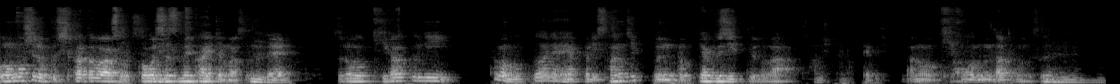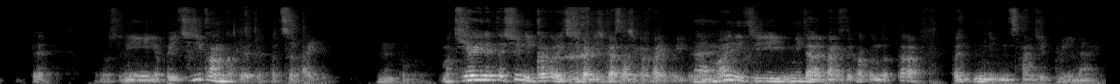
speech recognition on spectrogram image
面白く仕方はここに説明書いてますので、うんそれを気楽に、多分僕はね、やっぱり30分600字っていうのが、30分600字。あの、基本だと思うんですね。うん。要するに、やっぱり1時間かけるとやっぱ辛いうん。まあ気合い入れて週に1回ぐらい1時間、2時間、3時間書いてもいいけど、はい毎日みたいな感じで書くんだったら、やっぱり30分以内。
